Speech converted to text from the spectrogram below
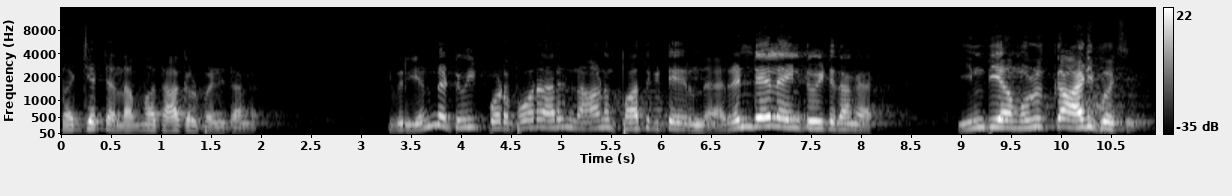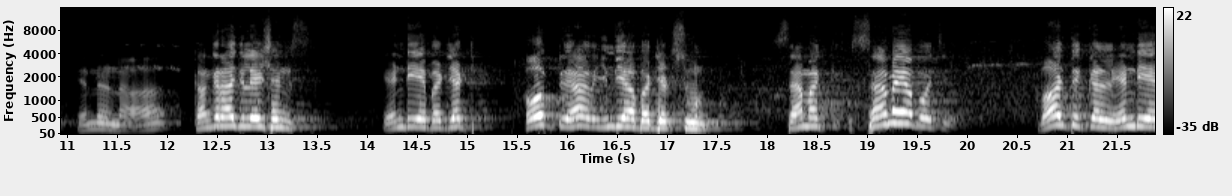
பட்ஜெட்டை அந்த அம்மா தாக்கல் பண்ணிட்டாங்க. இவர் என்ன ட்வீட் போட போகிறாருன்னு நானும் பார்த்துக்கிட்டே இருந்தேன். ரெண்டே லைன் ட்வீட்டு தாங்க. இந்தியா முழுக்க ஆடி போச்சு. என்னன்னா congratulations NDA budget hope to have India budget soon செம செமையா போச்சு. வாழ்த்துக்கள் என்டிஏ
